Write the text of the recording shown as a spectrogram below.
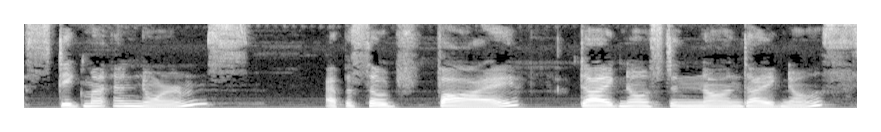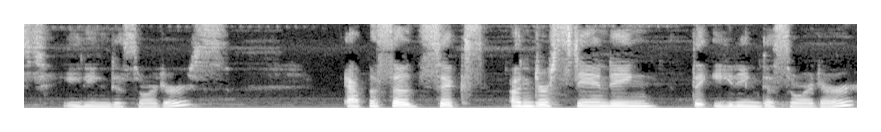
Stigma and Norms. Episode five diagnosed and non diagnosed eating disorders. Episode 6 Understanding the Eating Disorder.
